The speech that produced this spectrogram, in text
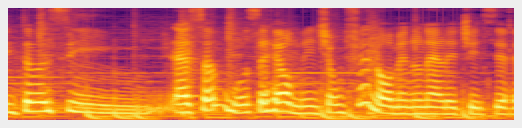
Então, assim, essa moça realmente é um fenômeno, né, Letícia?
